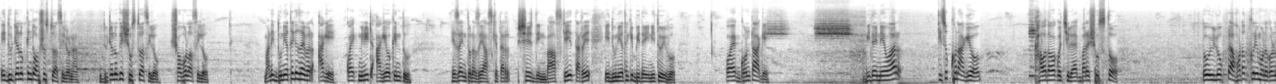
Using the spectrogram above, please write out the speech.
এই দুইটা লোক কিন্তু অসুস্থ আছিল না। দুইটা লোকই সুস্থ আছিল, সবল আছিল। মানে দুনিয়া থেকে যাইবার আগে, কয়েক মিনিট আগেও কিন্তু হে জানতো না যে আজকে তার শেষ দিন বা আজকে তারে এই দুনিয়া থেকে বিদায় নিতে হইব। কয়েক ঘণ্টা আগে বিদায় নেওয়ার কিছুক্ষণ আগেও খাওয়া দাওয়া করছিল, একবারে সুস্থ। তো ওই লোকটা হঠাৎ করে মনে করেন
